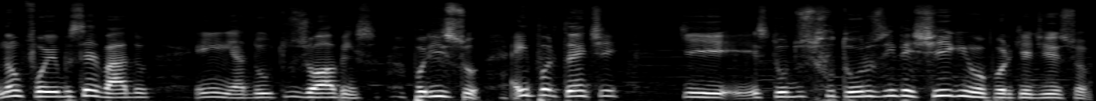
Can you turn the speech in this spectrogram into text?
não foi observado em adultos jovens. Por isso, é importante que estudos futuros investiguem o porquê disso.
